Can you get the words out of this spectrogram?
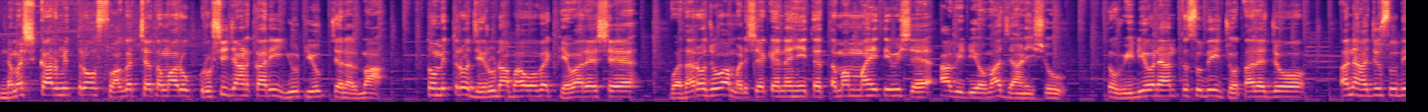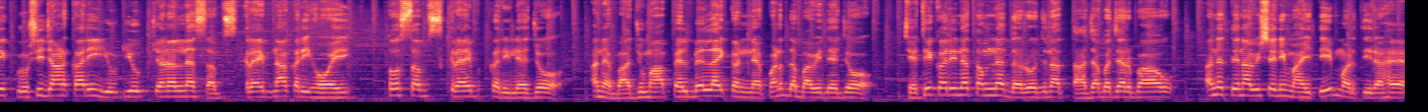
નમસ્કાર મિત્રો, સ્વાગત છે તમારું કૃષિ જાણકારી યુટ્યુબ ચેનલમાં. તો મિત્રો, જીરુના ભાવ હવે કેવા રહેશે? વધારો જોવા મળશે કે નહીં તે તમામ માહિતી વિશે આ વિડીયોમાં જાણીશું. તો વિડીયોને અંત સુધી જોતા રહેજો અને હજુ સુધી કૃષિ જાણકારી યુટ્યુબ ચેનલને સબસ્ક્રાઇબ ના કરી હોય તો સબસ્ક્રાઇબ કરી લેજો અને બાજુમાં આપેલ બેલ આઇકનને પણ દબાવી દેજો. જેથી કરીને તમને દરરોજના તાજા બજાર ભાવ અને તેના વિશેની માહિતી મળતી રહે.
